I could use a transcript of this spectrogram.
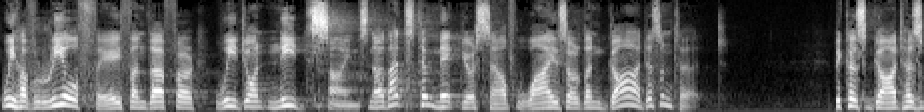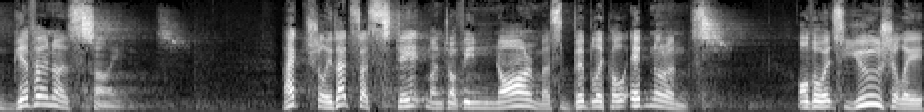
We have real faith and therefore we don't need signs. Now, that's to make yourself wiser than God, isn't it? Because God has given us signs. Actually, that's a statement of enormous biblical ignorance. although it's usually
